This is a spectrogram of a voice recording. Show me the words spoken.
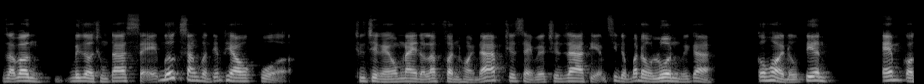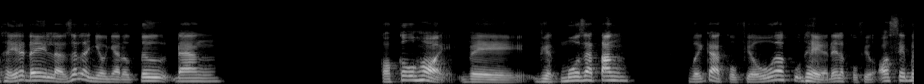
Dạ vâng, bây giờ chúng ta sẽ bước sang phần tiếp theo của chương trình ngày hôm nay đó là phần hỏi đáp chia sẻ với chuyên gia. Thì em xin được bắt đầu luôn với cả câu hỏi đầu tiên. Em có thấy ở đây là rất là nhiều nhà đầu tư đang có câu hỏi về việc mua gia tăng với cả cổ phiếu cụ thể ở đây là cổ phiếu OCB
